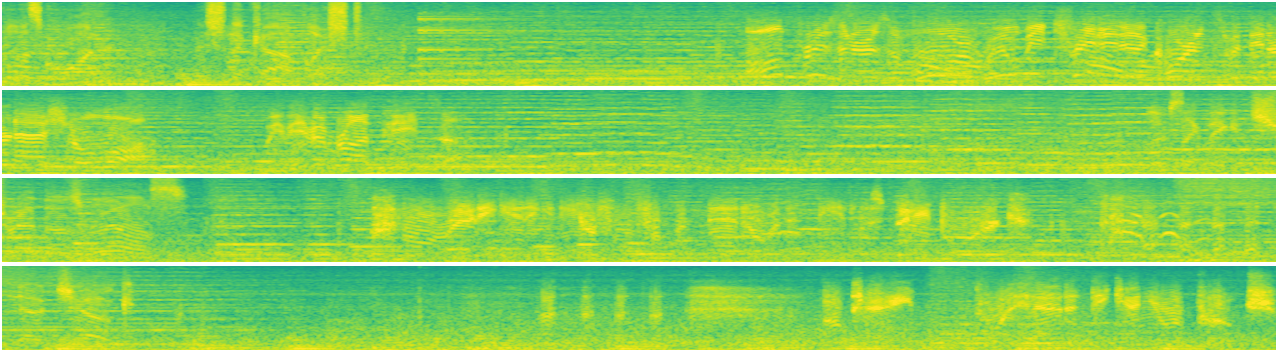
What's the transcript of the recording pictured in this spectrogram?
one. Mission accomplished. All prisoners of war will be treated in accordance with international law. We've even brought pizza. Looks like they can shred those wills. I'm already getting an earful from the men over the needless paperwork. no joke. okay, go ahead and begin your approach.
